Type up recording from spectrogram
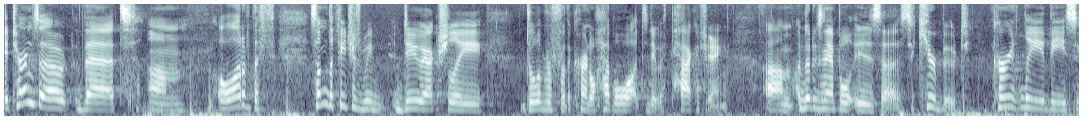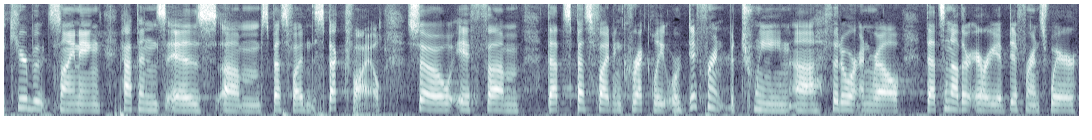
it turns out that um, a lot of the, some of the features we do actually deliver for the kernel have a lot to do with packaging. Um, a good example is uh, Secure Boot. Currently, the Secure Boot signing happens as um, specified in the spec file. So if um, that's specified incorrectly or different between uh, Fedora and RHEL, that's another area of difference where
